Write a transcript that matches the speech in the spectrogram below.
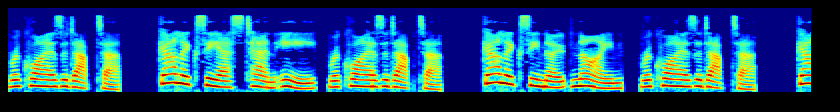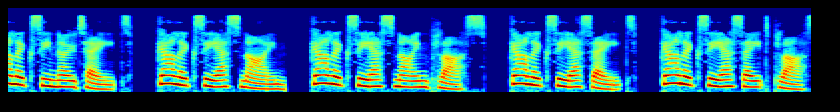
requires adapter. Galaxy S10e, requires adapter. Galaxy Note 9 requires adapter. Galaxy Note 8, Galaxy S9, Galaxy S9 Plus, Galaxy S8, Galaxy S8 Plus.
